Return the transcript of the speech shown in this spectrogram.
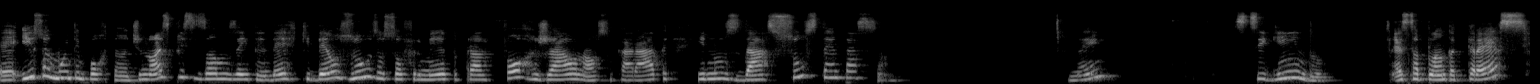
É, isso é muito importante. Nós precisamos entender que Deus usa o sofrimento para forjar o nosso caráter e nos dar sustentação. Amém? Seguindo, essa planta cresce,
